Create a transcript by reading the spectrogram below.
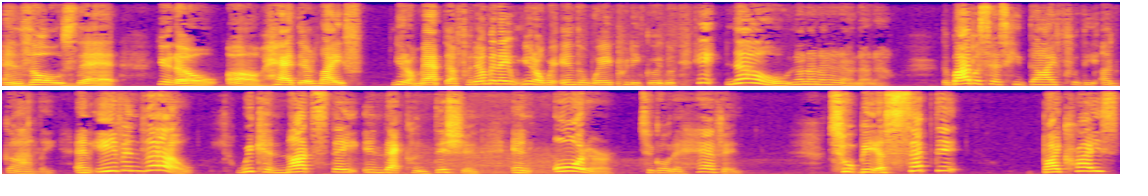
and those that, you know, uh, had their life, you know, mapped out for them and they, you know, were in the way pretty good. He, no, no, no, no, no, no, no. The Bible says he died for the ungodly. And even though we cannot stay in that condition in order to go to heaven, to be accepted by Christ,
